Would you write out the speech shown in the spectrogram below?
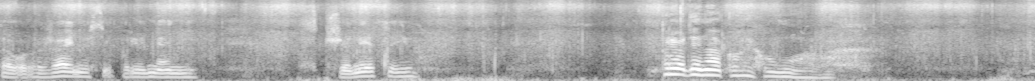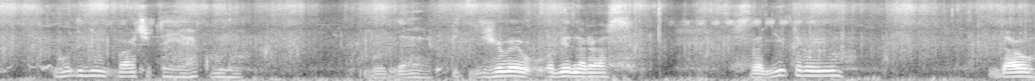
та урожайності в порівнянні з пшеницею при одинакових умовах. Будемо бачити, як воно буде. Підживив один раз салітрою, дав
